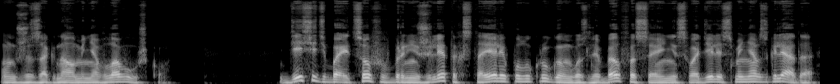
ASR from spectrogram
он же загнал меня в ловушку. Десять бойцов в бронежилетах стояли полукругом возле Белфаса и не сводили с меня взгляда,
